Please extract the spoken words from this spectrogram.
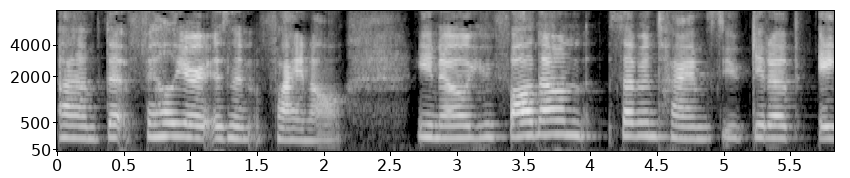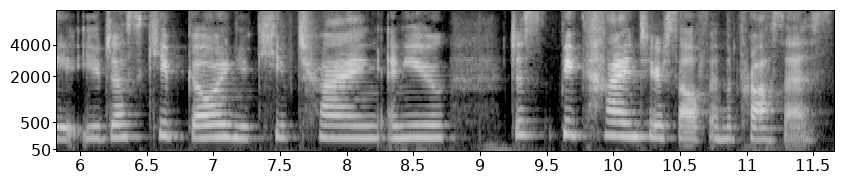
um, that failure isn't final. You know, you fall down seven times, you get up eight, you just keep going, you keep trying, and you just be kind to yourself in the process.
